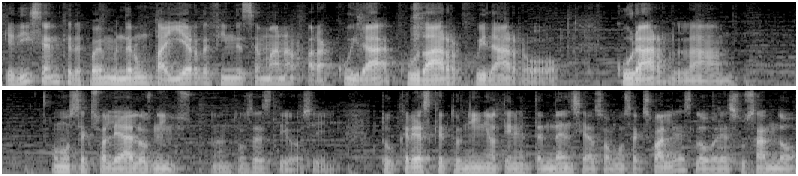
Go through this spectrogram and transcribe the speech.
que dicen que te pueden vender un taller de fin de semana para cuidar, cuidar, cuidar o curar la homosexualidad de los niños. Entonces, digo, si tú crees que tu niño tiene tendencias homosexuales, lo ves usando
